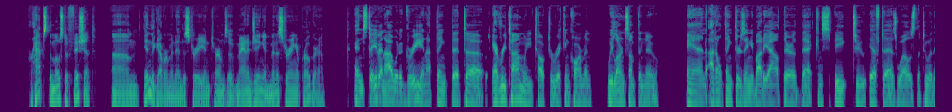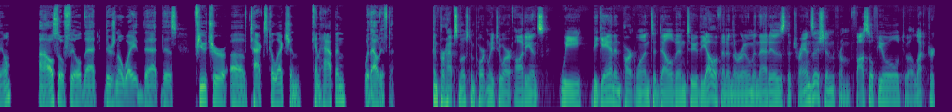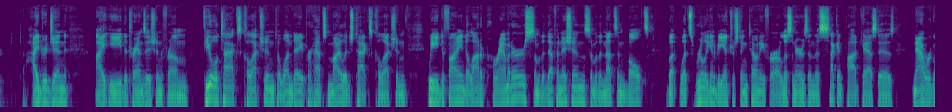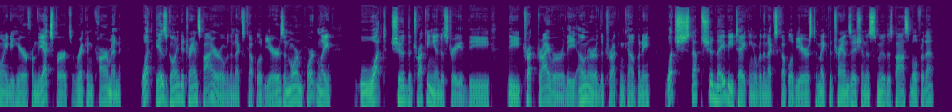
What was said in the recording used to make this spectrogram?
perhaps the most efficient um, in the government industry in terms of managing, administering a program. And Stephen, I would agree. And I think that uh, every time we talk to Rick and Carmen, we learn something new. And I don't think there's anybody out there that can speak to IFTA as well as the two of them. I also feel that there's no way that this future of tax collection can happen without IFTA. And perhaps most importantly to our audience, we began in part one to delve into the elephant in the room, and that is the transition from fossil fuel to electric to hydrogen, i.e., the transition from fuel tax collection to one day perhaps mileage tax collection. We defined a lot of parameters, some of the definitions, some of the nuts and bolts. But what's really going to be interesting, Tony, for our listeners in this second podcast is now we're going to hear from the experts, Rick and Carmen, what is going to transpire over the next couple of years and more importantly what should the trucking industry the the truck driver the owner of the trucking company what steps should they be taking over the next couple of years to make the transition as smooth as possible for them?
